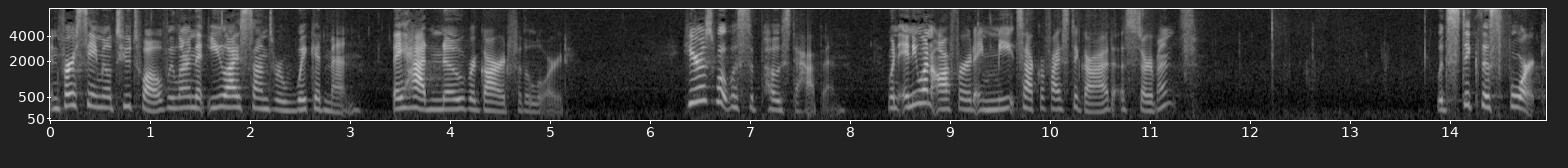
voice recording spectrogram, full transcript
In 1 Samuel 2:12, we learn that Eli's sons were wicked men. They had no regard for the Lord. Here's what was supposed to happen. When anyone offered a meat sacrifice to God, a servant would stick this fork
